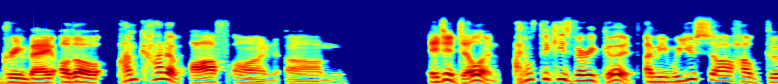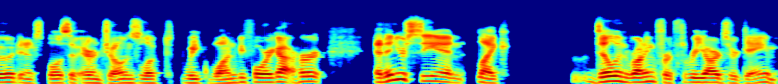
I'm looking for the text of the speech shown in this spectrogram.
Green Bay, although I'm kind of off on um, AJ Dillon, I don't think he's very good. I mean, when you saw how good and explosive Aaron Jones looked week one before he got hurt, and then you're seeing like Dillon running for three yards per game,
